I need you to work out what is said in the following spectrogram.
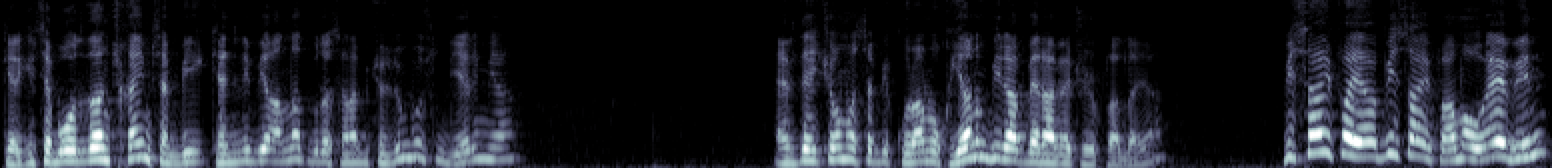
Gerekirse bu odadan çıkayım sen bir kendini bir anlat. Bu da sana bir çözüm bulsun diyelim ya. Evde hiç olmazsa bir Kur'an okuyalım bir beraber çocuklarla ya. Bir sayfa ya, bir sayfa ama o evin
